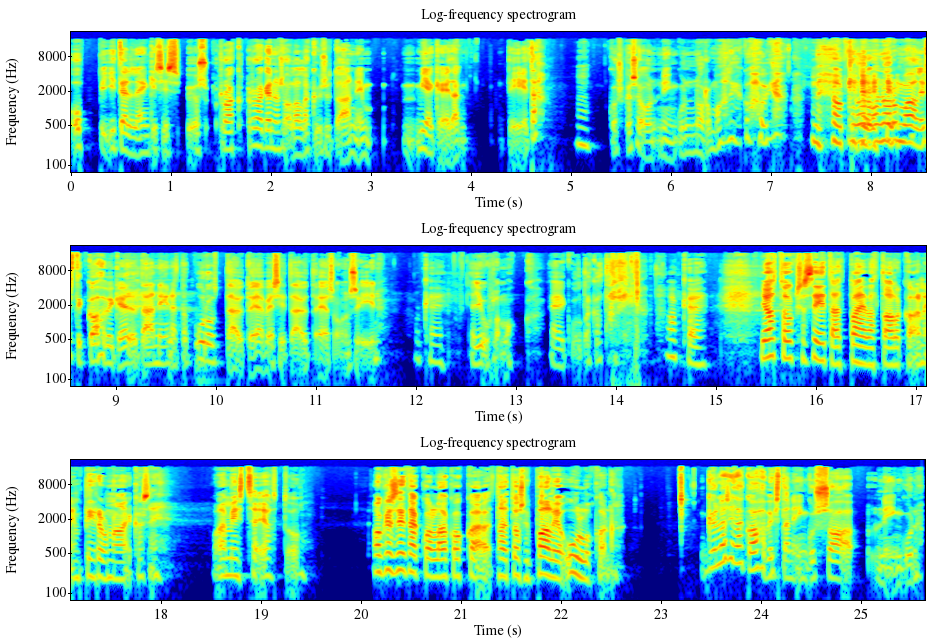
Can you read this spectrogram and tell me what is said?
oppi itselleenkin, siis jos rak, rakennusalalla kysytään, niin miekeitä teetä. Mm. koska se on niin kuin normaalia kahvia. Okei. Nor- normaalisti kahvi keitetään niin, että purut täyteen ja vesi täyteen ja se on siinä. Okei. Ja juhlamokka, ei kulta Katariina. Okei. Johtuuko se siitä, että päivät alkaa niin pirun aikaisin? Vai mistä se johtuu? Onko se sitä, kun ollaan koko ajan, tai tosi paljon ulkona? Kyllä sitä kahvista niin kuin saa niin kuin,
